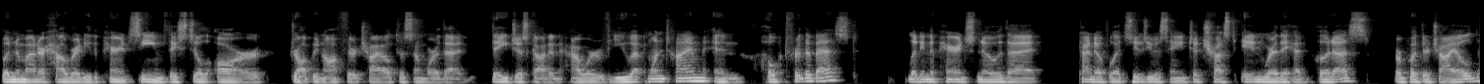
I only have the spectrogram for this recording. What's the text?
But no matter how ready the parent seems they still are dropping off their child to somewhere that they just got an hour view at one time and hoped for the best letting the parents know that kind of what susie was saying to trust in where they had put us or put their child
